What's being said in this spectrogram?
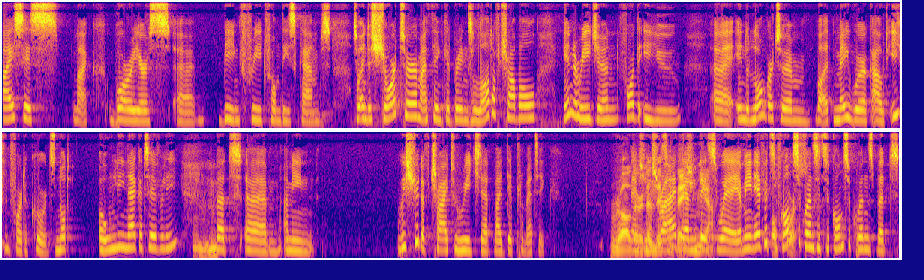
isis like warriors uh, being freed from these camps so in the short term i think it brings a lot of trouble in the region for the eu uh, in the longer term, well, it may work out even for the Kurds, not only negatively, Mhm. but um, I mean, we should have tried to reach that by diplomatic Rather than this right? invasion. Than this yeah. way. I mean, if it's Of a course. consequence, it's a consequence, but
